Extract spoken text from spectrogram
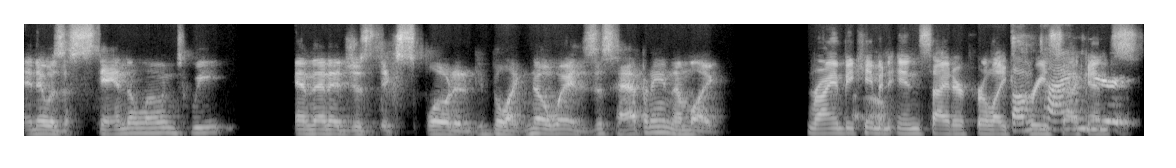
and it was a standalone tweet and then it just exploded. And people were like, no way, is this happening? And I'm like, Ryan became an insider for like three seconds.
